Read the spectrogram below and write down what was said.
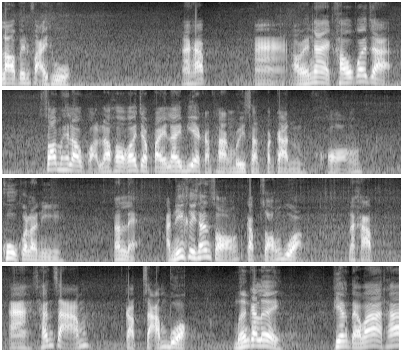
เราเป็นฝ่ายถูกนะครับ อ่าเอาง่ายๆเขาก็จะซ่อมให้เราก่อนแล้วเขาก็จะไปไล่เบี้ยกับทางบริษัทประกันของคู่กรณีนั่นแหละ อันนี้คือชั้น 2 กับ 2 บวกนะครับอะชั้น 3 กับ 3 บวก เหมือนกันเลย เพียงแต่ว่าถ้า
